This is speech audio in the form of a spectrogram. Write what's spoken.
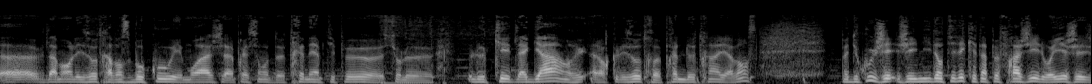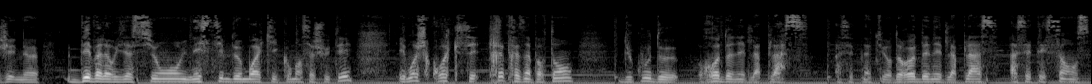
euh, évidemment les autres avancent beaucoup et moi j'ai l'impression de traîner un petit peu sur le, quai de la gare alors que les autres prennent le train et avancent. Bah, du coup, j'ai une identité qui est un peu fragile. Vous voyez, j'ai une dévalorisation, une estime de moi qui commence à chuter. Et moi, je crois que c'est très très important, du coup, de redonner de la place à cette nature, de redonner de la place à cette essence,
